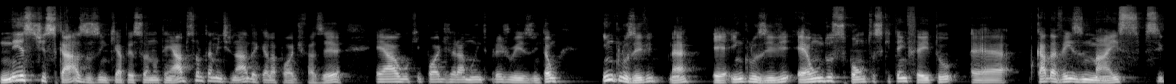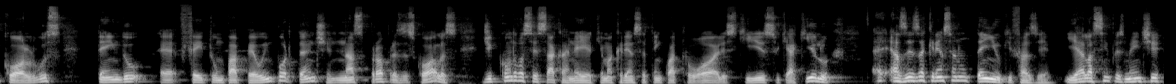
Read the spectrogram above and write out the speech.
nestes casos em que a pessoa não tem absolutamente nada que ela pode fazer, é algo que pode gerar muito prejuízo. Então, inclusive, né, é, inclusive é um dos pontos que tem feito é, cada vez mais psicólogos tendo é, feito um papel importante nas próprias escolas de quando você sacaneia que uma criança tem quatro olhos, que isso, que aquilo, é, às vezes a criança não tem o que fazer. E ela simplesmente,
